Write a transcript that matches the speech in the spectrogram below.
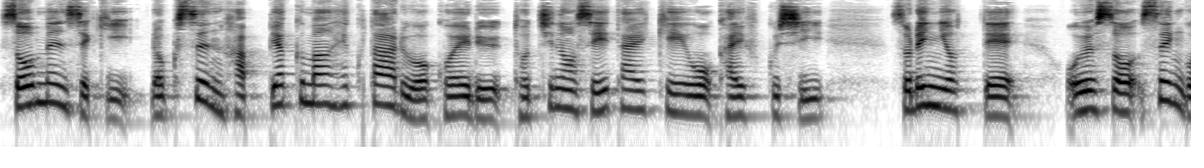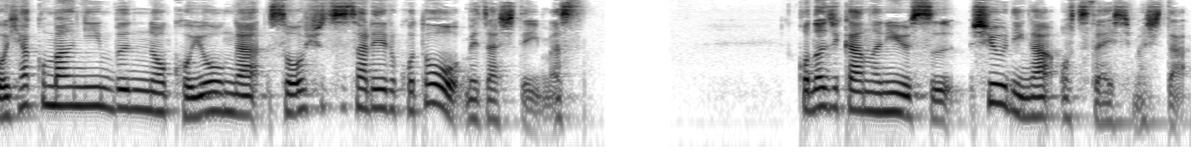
総面積6800万ヘクタールを超える土地の生態系を回復し、それによっておよそ1500万人分の雇用が創出されることを目指しています。この時間のニュース、修理がお伝えしました。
